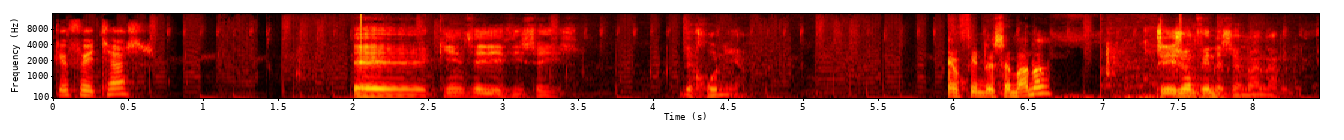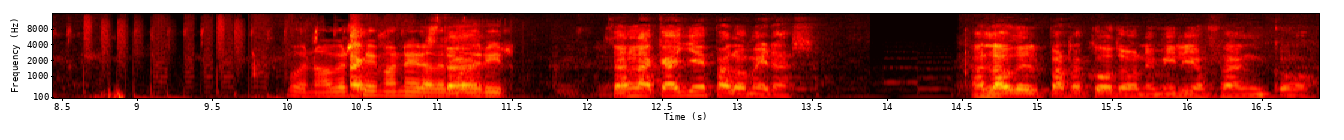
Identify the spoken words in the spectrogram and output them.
¿Qué fechas? Eh, 15 y 16 de junio. ¿En fin de semana? Sí, es un fin de semana. Bueno, a ver si hay manera de Está- poder ir. Está en la calle Palomeras, al lado del párroco Don Emilio Franco.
